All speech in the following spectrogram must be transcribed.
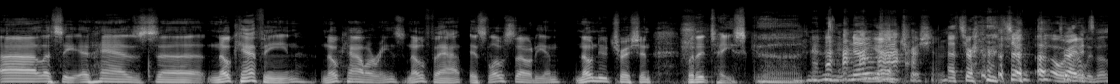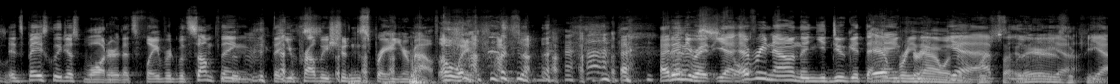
Uh, let's see, it has uh, no caffeine, no calories, no fat. It's low sodium, no nutrition, but it tastes good. no nutrition. That's right. That's right. That's Oh, it right. really It's, it's basically just water that's flavored with something that you probably shouldn't spray in your mouth. Oh wait. At any rate, yeah. Every now and then you do get the Every hankering. now and then, yeah, absolutely. There's yeah, the key, yeah.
